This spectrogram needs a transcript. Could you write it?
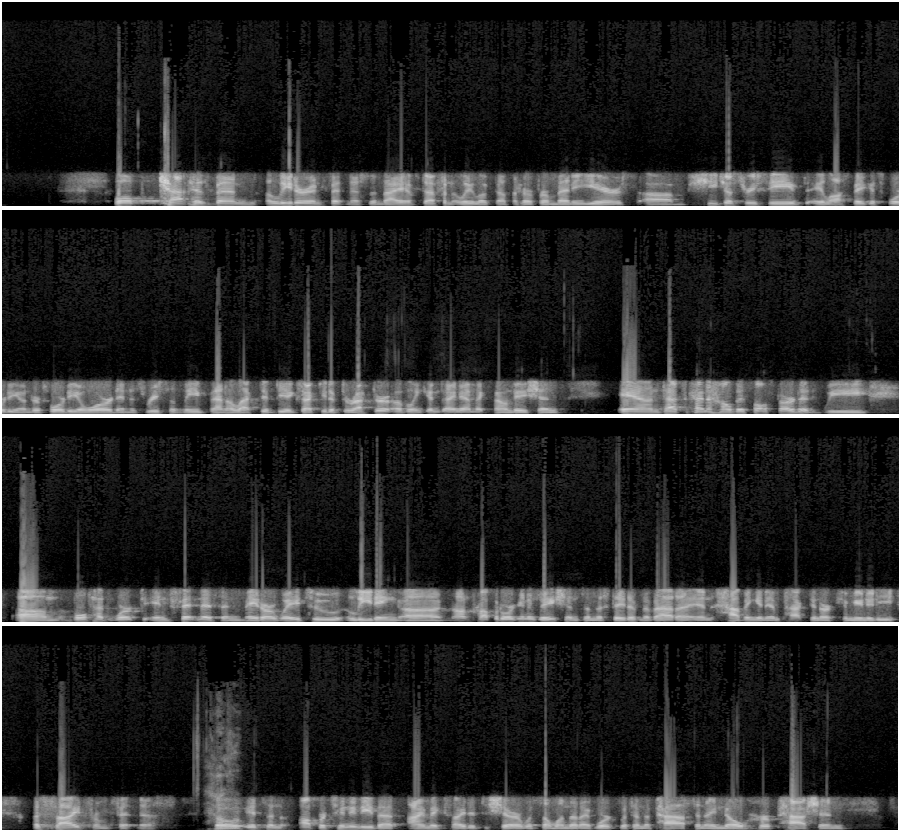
Well, Kat has been a leader in fitness, and I have definitely looked up at her for many years. Um, she just received a Las Vegas 40 Under 40 award and has recently been elected the executive director of Lincoln Dynamic Foundation and that's kind of how this all started. We um, both had worked in fitness and made our way to leading uh, nonprofit organizations in the state of Nevada and having an impact in our community aside from fitness. So it's an opportunity that I'm excited to share with someone that I've worked with in the past, and I know her passion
